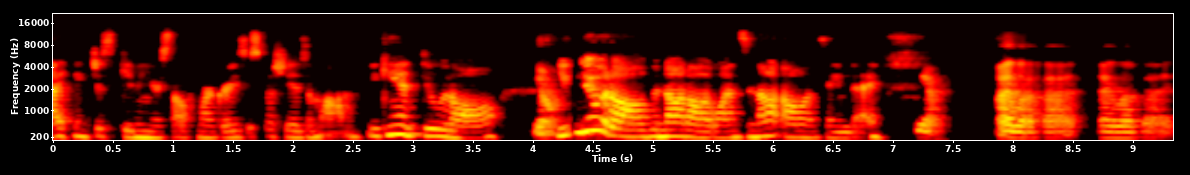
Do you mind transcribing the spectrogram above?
I think, just giving yourself more grace, especially as a mom. You can't do it all. Yeah. You can do it all, but not all at once and not all on the same day. Yeah. I love that. I love that.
